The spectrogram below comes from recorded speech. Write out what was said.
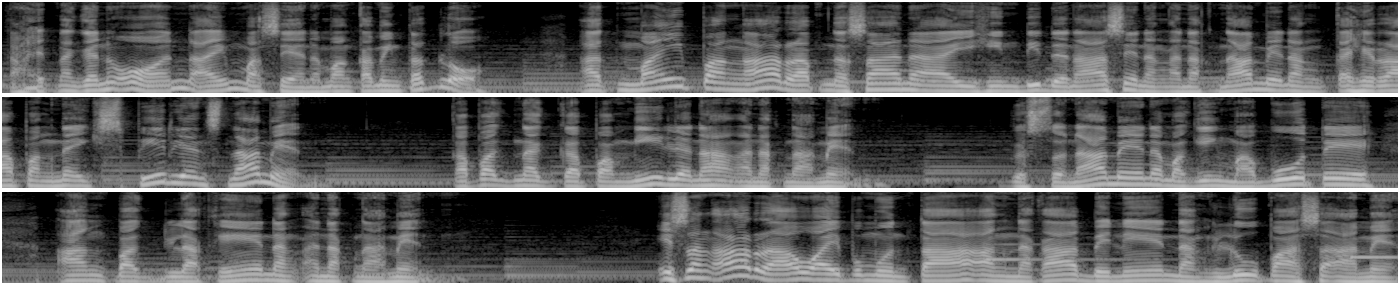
Kahit na ganoon ay masaya naman kaming tatlo at may pangarap na sana ay hindi danasin ng anak namin ang kahirapang na-experience namin kapag nagkapamilya na ang anak namin. Gusto namin na maging mabuti ang paglaki ng anak namin. Isang araw ay pumunta ang nakabili ng lupa sa amin.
